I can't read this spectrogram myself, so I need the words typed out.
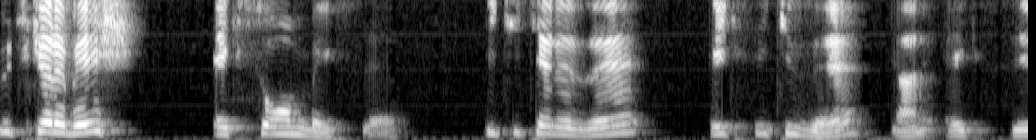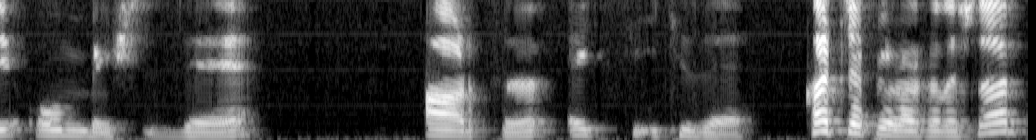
3 kere 5 eksi 15z 2 kere z eksi 2z yani eksi 15z artı eksi 2z kaç yapıyor arkadaşlar?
